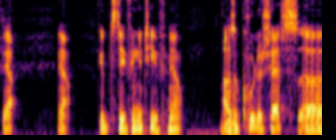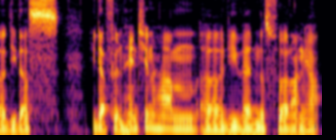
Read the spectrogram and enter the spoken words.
Ja, ja, gibt's definitiv, ja. Also coole Chefs, äh, die das, die dafür ein Händchen haben, äh, die werden das fördern, ja.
